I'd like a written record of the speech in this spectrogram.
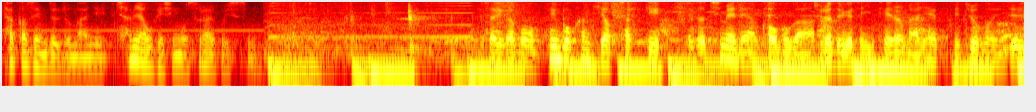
탁과 선생님들도 많이 참여하고 계신 것으로 알고 있습니다. 저희가 뭐 행복한 기업 찾기 그래서 치매에 대한 거부가 줄여들기 위해서 인테리어를 많이 했고 이쪽은 이제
